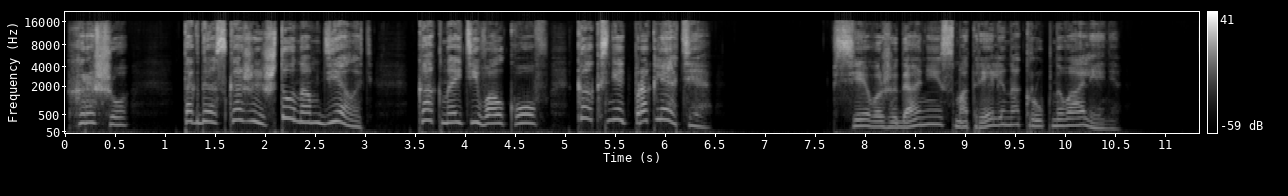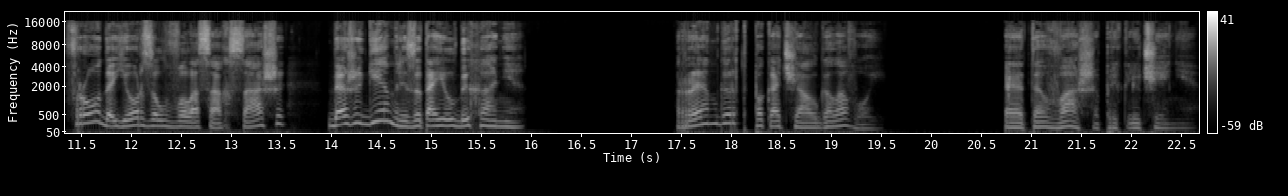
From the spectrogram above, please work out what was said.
Хорошо, тогда скажи, что нам делать? Как найти волков? Как снять проклятие? Все в ожидании смотрели на крупного оленя. Фродо ерзал в волосах Саши, даже Генри затаил дыхание. Ренгард покачал головой. «Это ваше приключение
